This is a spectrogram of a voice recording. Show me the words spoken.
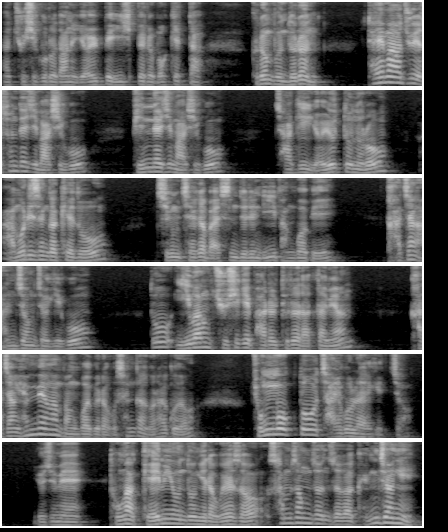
아, 주식으로 나는 10배, 20배를 먹겠다. 그런 분들은 테마주에 손대지 마시고 빚내지 마시고 자기 여윳돈으로 아무리 생각해도 지금 제가 말씀드린 이 방법이 가장 안정적이고 또 이왕 주식에 발을 들여놨다면 가장 현명한 방법이라고 생각을 하고요. 종목도 잘 골라야겠죠. 요즘에 동학 개미 운동이라고 해서 삼성전자가 굉장히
